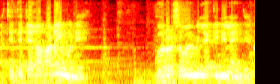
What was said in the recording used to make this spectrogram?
আচ্ছা তে টাকা ফাটাই মনে ঘরের সময় মিলে কিনে লাইন যেন।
